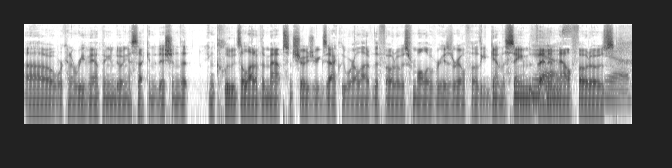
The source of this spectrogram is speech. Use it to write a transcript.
uh, we're kind of revamping and doing a second edition that includes a lot of the maps and shows you exactly where a lot of the photos from all over Israel. Again, the same yes. then and now photos yes.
